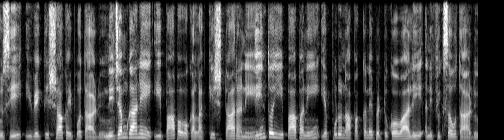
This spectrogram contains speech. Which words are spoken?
చూసి ఈ వ్యక్తి షాక్ అయిపోతాడు. నిజంగానే ఈ పాప ఒక లక్కీ స్టార్ అని. దీంతో ఈ పాపని ఎప్పుడు నా పక్కనే పెట్టుకోవాలి అని ఫిక్స్ అవుతాడు.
